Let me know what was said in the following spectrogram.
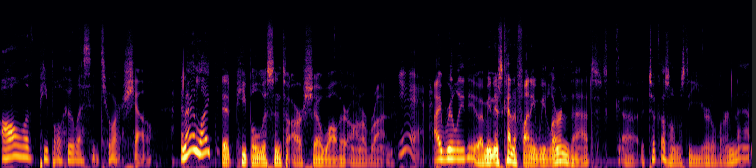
all of the people who listen to our show. And I like that people listen to our show while they're on a run. Yeah. I really do. I mean, it's kind of funny. We learned that. Uh, it took us almost a year to learn that.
